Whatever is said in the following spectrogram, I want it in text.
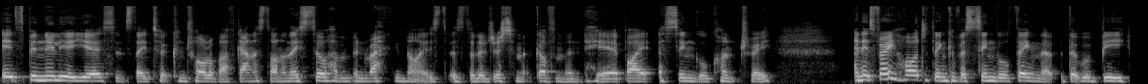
it's been nearly a year since they took control of Afghanistan, and they still haven't been recognized as the legitimate government here by a single country. And it's very hard to think of a single thing that, that would be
